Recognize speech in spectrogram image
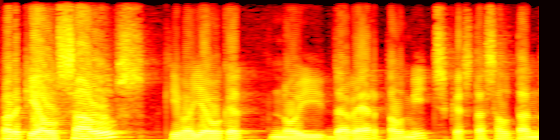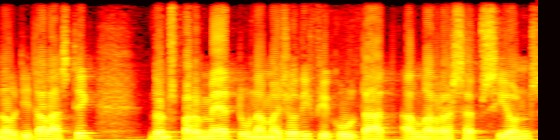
perquè els salts, aquí veieu aquest noi de verd al mig que està saltant del llit elàstic, doncs permet una major dificultat en les recepcions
